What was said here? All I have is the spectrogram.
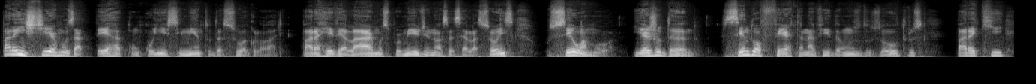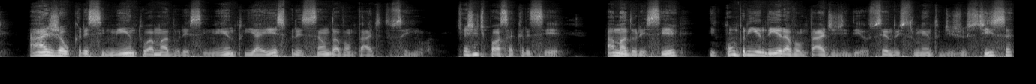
para enchermos a terra com conhecimento da sua glória, para revelarmos por meio de nossas relações o seu amor e ajudando, sendo oferta na vida uns dos outros, para que haja o crescimento, o amadurecimento e a expressão da vontade do Senhor. Que a gente possa crescer, amadurecer e compreender a vontade de Deus, sendo instrumento de justiça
